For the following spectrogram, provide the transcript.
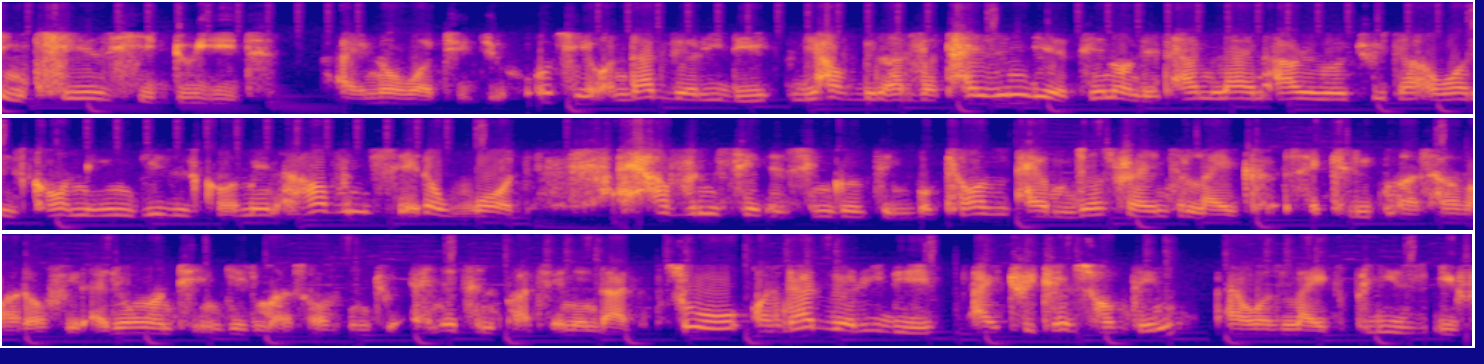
in case he do it, I know what to do. Okay, on that very day, they have been advertising their thing on the timeline. Arewa Twitter award is coming, this is coming. I haven't said a word. I haven't said a single thing because I'm just trying to like seclude myself out of it. I don't want to engage myself into anything pertaining that. So on that very day, I tweeted something. I was like, please, if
